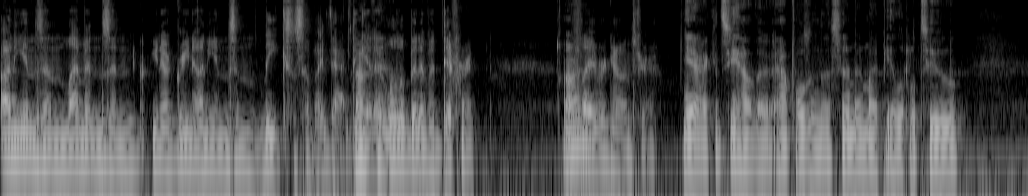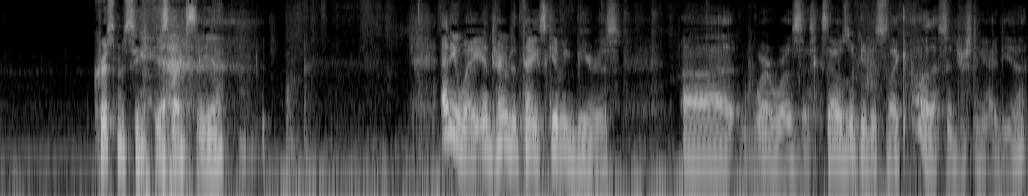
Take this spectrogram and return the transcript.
onions and lemons and you know green onions and leeks and stuff like that to get a little bit of a different right. flavor going through. Yeah, I could see how the apples and the cinnamon might be a little too Christmassy, Yeah. spicy. Yeah. Anyway, in terms of Thanksgiving beers, uh, where was this? Because I was looking at this like, oh, that's an interesting idea.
